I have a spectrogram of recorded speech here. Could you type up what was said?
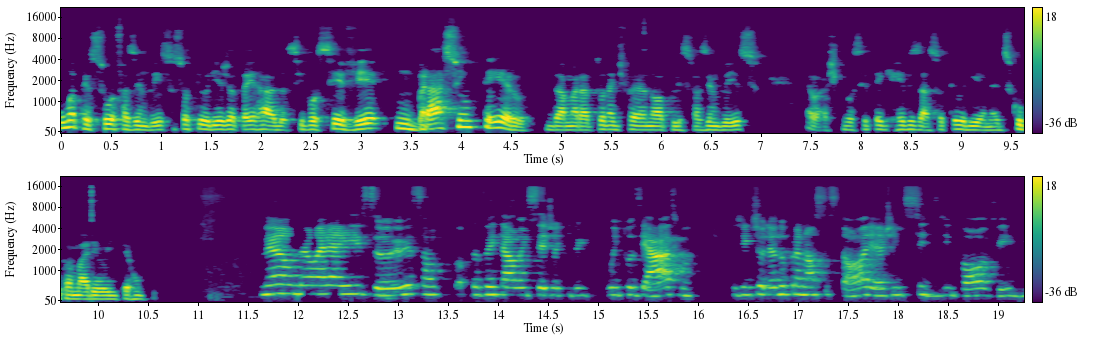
uma pessoa fazendo isso, sua teoria já está errada. Se você vê um braço inteiro da maratona de Florianópolis fazendo isso, eu acho que você tem que revisar sua teoria, né? Desculpa, Maria, eu interrompi. Não, não era isso. Eu ia só aproveitar o ensejo aqui do entusiasmo. A gente olhando para a nossa história, a gente se desenvolve,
